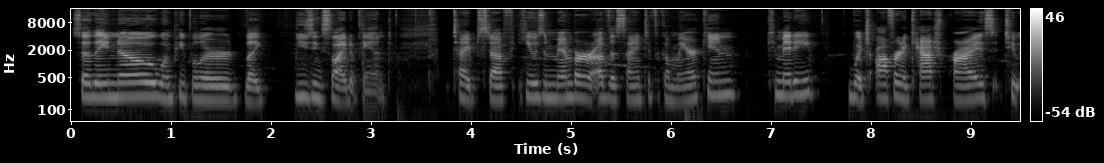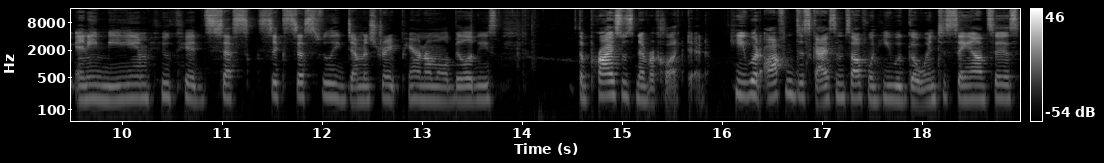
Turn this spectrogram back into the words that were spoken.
So they know when people are like using sleight of hand type stuff. He was a member of the Scientific American Committee, which offered a cash prize to any medium who could ses- successfully demonstrate paranormal abilities. The prize was never collected. He would often disguise himself when he would go into seances.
